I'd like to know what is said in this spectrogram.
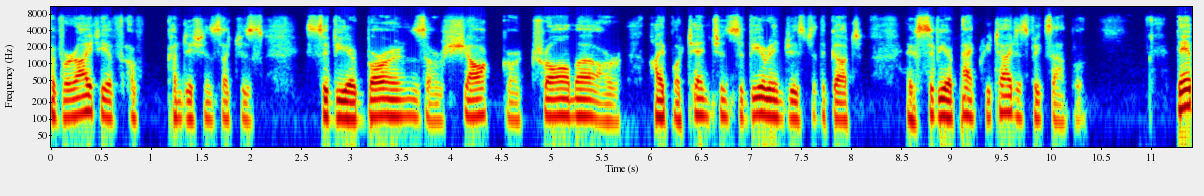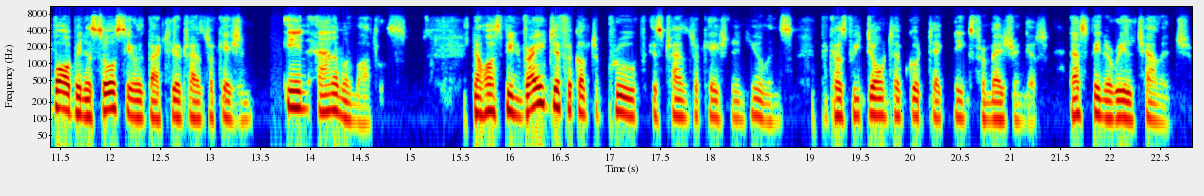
a variety of, of conditions such as severe burns or shock or trauma or hypotension, severe injuries to the gut, uh, severe pancreatitis, for example. They've all been associated with bacterial translocation in animal models. Now, what's been very difficult to prove is translocation in humans because we don't have good techniques for measuring it. That's been a real challenge.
